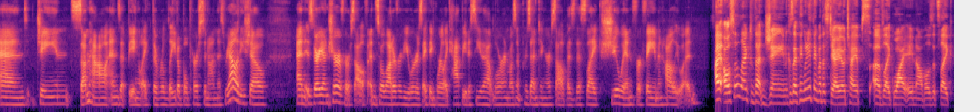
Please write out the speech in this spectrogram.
And Jane somehow ends up being like the relatable person on this reality show and is very unsure of herself. And so a lot of reviewers, I think, were like happy to see that Lauren wasn't presenting herself as this like shoe in for fame in Hollywood. I also liked that Jane, because I think when you think about the stereotypes of like YA novels, it's like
